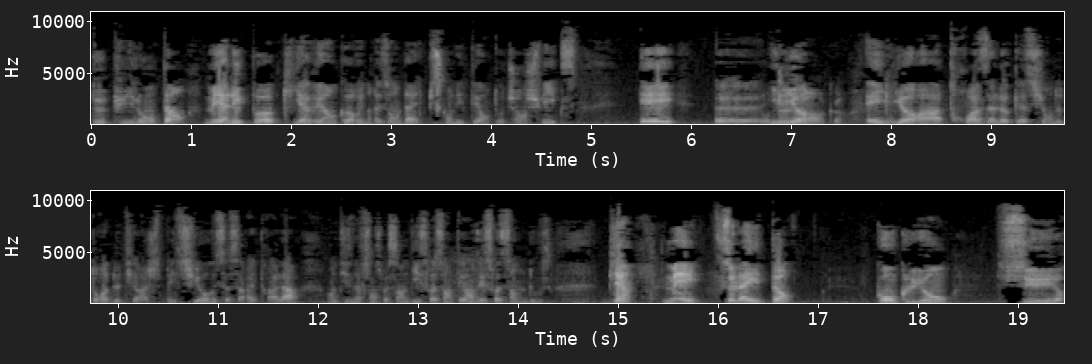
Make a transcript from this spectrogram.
depuis longtemps, mais à l'époque, il y avait encore une raison d'être, puisqu'on était en taux de change fixe, Et euh, il y, ans a- encore. et il y aura trois allocations de droits de tirage spéciaux, et ça s'arrêtera là, en 1970, 71 et 72. Bien, mais cela étant, concluons sur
